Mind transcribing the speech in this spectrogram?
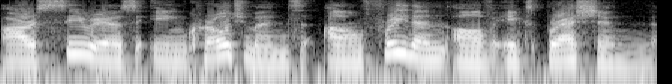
are serious encroachments on freedom of expression.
